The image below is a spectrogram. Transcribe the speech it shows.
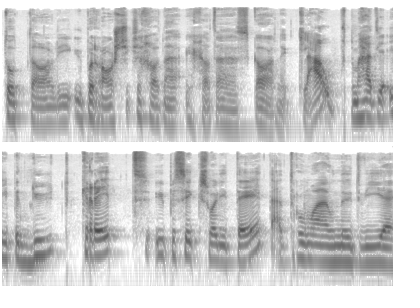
totale Überraschung. Ich habe, ich habe das gar nicht geglaubt. Man hat ja eben nichts geredet über Sexualität, darum auch nicht, wie,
